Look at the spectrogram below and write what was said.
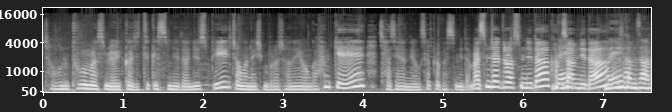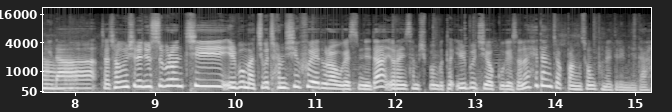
자, 오늘 두 분 말씀 여기까지 듣겠습니다. 뉴스픽 정은혜 신부라 전 의원과 함께 자세한 내용 살펴봤습니다. 말씀 잘 들었습니다. 감사합니다. 네, 네 감사합니다. 감사합니다. 자, 정은실의 뉴스 브런치 1부 마치고 잠시 후에 돌아오겠습니다. 11시 30분부터 일부 지역국에서는 해당 지역 방송 보내드립니다.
